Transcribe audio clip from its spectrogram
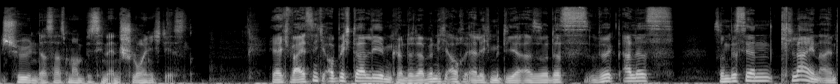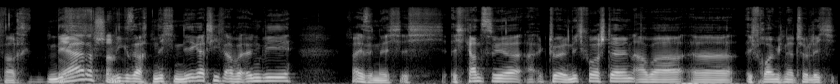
schön, dass das mal ein bisschen entschleunigt ist. Ja, ich weiß nicht, ob ich da leben könnte. Da bin ich auch ehrlich mit dir. Also, das wirkt alles so ein bisschen klein einfach. Nicht, ja, das schon. Wie gesagt, nicht negativ, aber irgendwie, weiß ich nicht. Ich, ich kann es mir aktuell nicht vorstellen, aber äh, ich freue mich natürlich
